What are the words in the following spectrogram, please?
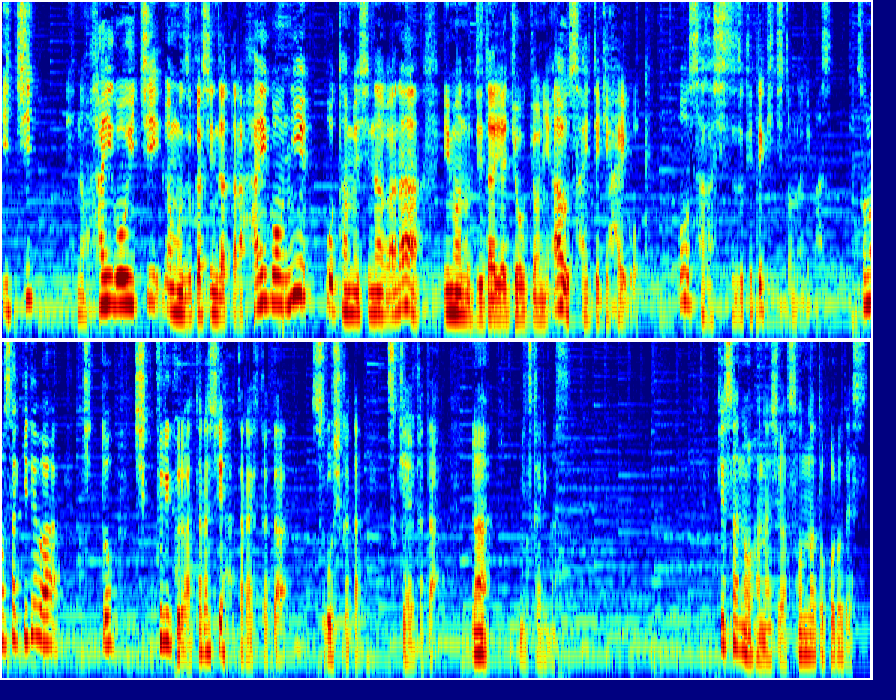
1配合1が難しいんだったら、配合2を試しながら、今の時代や状況に合う最適配合を探し続けて基地となります。その先では、きっとしっくりくる新しい働き方、過ごし方、付き合い方が見つかります。今朝のお話はそんなところです。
